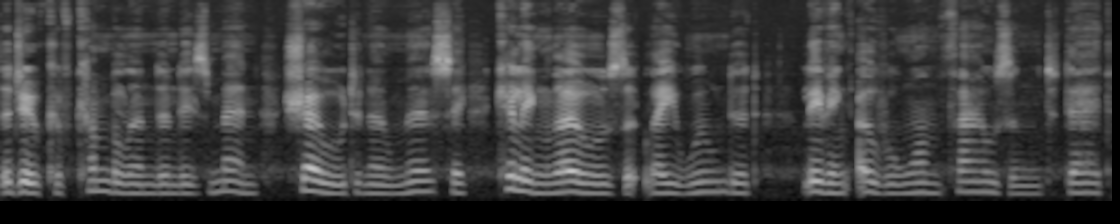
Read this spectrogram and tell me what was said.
The Duke of Cumberland and his men showed no mercy, killing those that lay wounded, leaving over one thousand dead.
